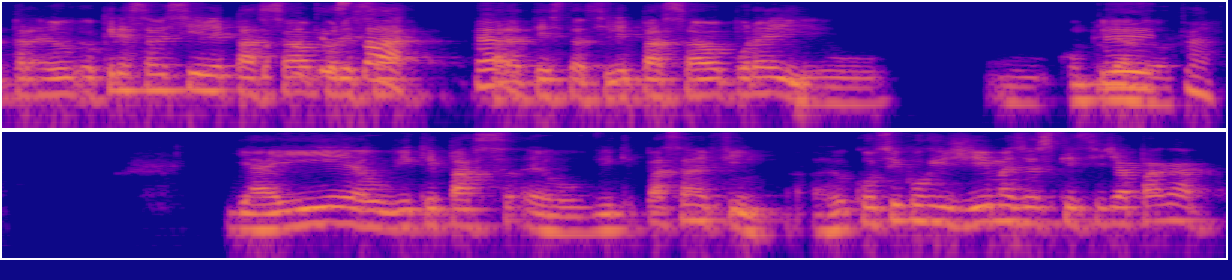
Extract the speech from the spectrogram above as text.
pra eu, eu, queria saber se ele passava por essa é. para testar se ele passava por aí, o, o compilador. Eita. E aí eu vi que passa, eu vi que passava, enfim, eu consigo corrigir, mas eu esqueci de apagar.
